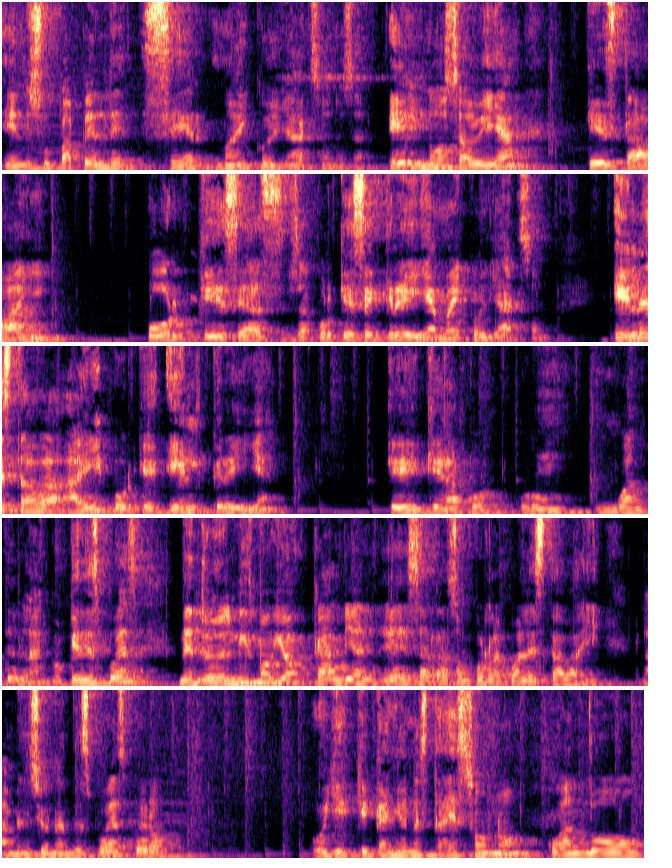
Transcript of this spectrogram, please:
en su papel de ser Michael Jackson, o sea, él no sabía que estaba ahí porque se, o sea, porque se creía Michael Jackson. Él estaba ahí porque él creía que, que era por, por un, un guante blanco. Que después, dentro del mismo guion, cambian esa razón por la cual estaba ahí. La mencionan después, pero oye, qué cañón está eso, ¿no? Cuando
